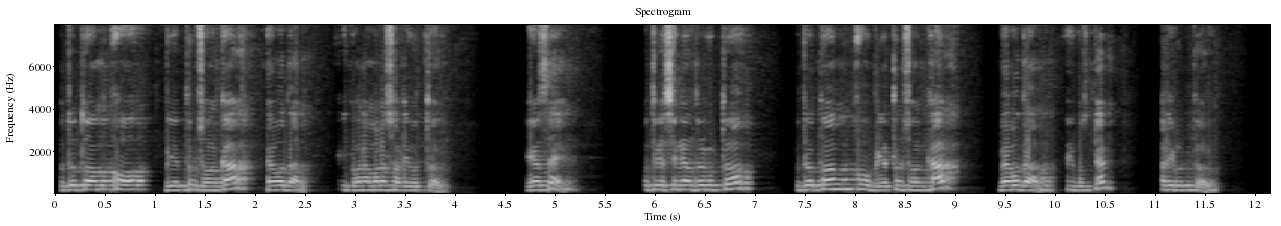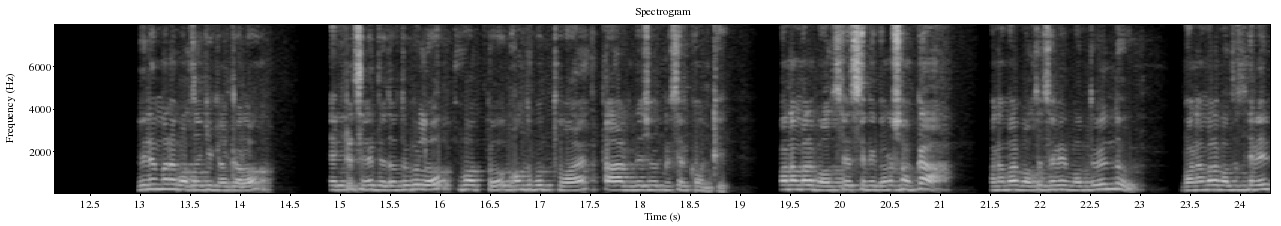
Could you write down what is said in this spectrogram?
ক্ষুদ্রতম ও বৃহত্তম সংখ্যার ব্যবধান। এই গ নম্বরের সঠিক উত্তর। ঠিক আছে? প্রতিটি শ্রেণির অন্তর্ভুক্ত ক্ষুদ্রতম ও বৃহত্তম সংখ্যার ব্যবধান। এই প্রশ্নের সঠিক উত্তর। দুই নম্বরে বলছে কি খেয়াল করো? একটি শ্রেণীতে যতগুলো উপাত্ত অন্তর্ভুক্ত হয়, তার নির্দেশক নিচের কোনটি? ক নম্বরে বলছে শ্রেণির গণসংখ্যা ক নম্বরে বলছে শ্রেণির মধ্যবিন্দু গ নম্বরে বলছে শ্রেণির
